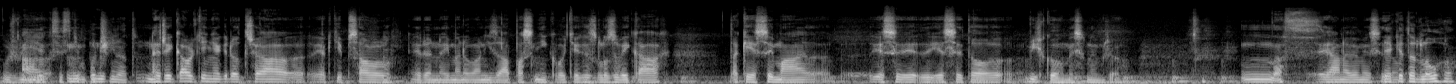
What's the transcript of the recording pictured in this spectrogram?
už ví, A jak si s tím n- počínat. Neříkal ti někdo třeba, jak ti psal jeden nejmenovaný zápasník o těch zlozvykách, tak jestli má, jestli, jestli to, víš koho myslím, že jo? Mm, as, Já nevím, jestli jak je to dlouho?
